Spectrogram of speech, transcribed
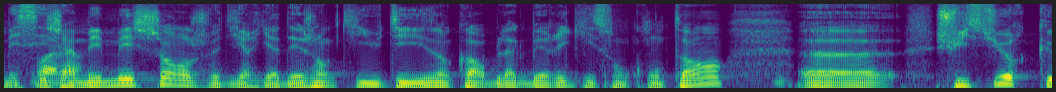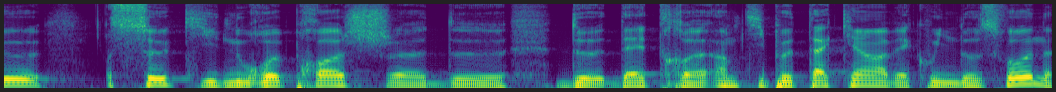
mais c'est jamais méchant. Je veux dire, il y a des gens qui utilisent encore BlackBerry qui sont contents. je suis sûr que ceux qui nous reprochent de d'être un petit peu taquins avec Windows Phone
